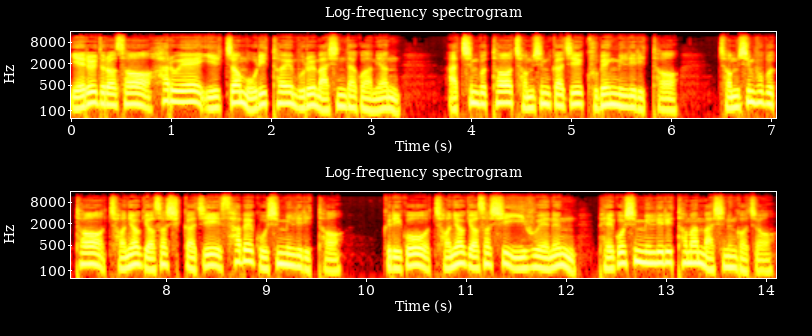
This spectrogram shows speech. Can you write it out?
예를 들어서 하루에 1.5리터의 물을 마신다고 하면 아침부터 점심까지 900ml, 점심 후부터 저녁 6시까지 450ml, 그리고 저녁 6시 이후에는 150ml만 마시는 거죠.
